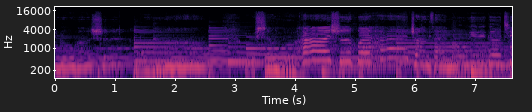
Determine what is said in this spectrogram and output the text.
如何是好？我想我还是会站在某一个街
